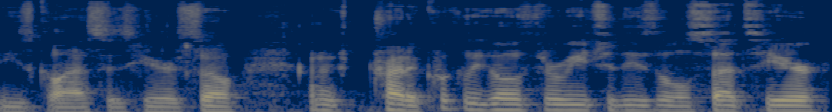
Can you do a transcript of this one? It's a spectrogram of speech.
these glasses here. So I'm to try to quickly go through each of these little sets here.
